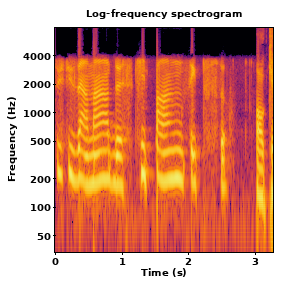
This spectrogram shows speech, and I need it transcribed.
suffisamment de ce qu'ils pensent et tout ça? OK.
